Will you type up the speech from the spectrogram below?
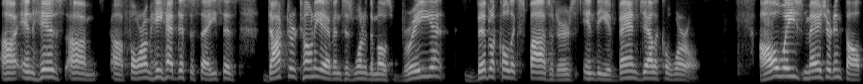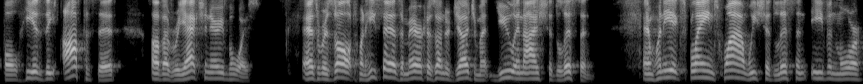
uh, in his um, uh, forum, he had this to say. He says, Dr. Tony Evans is one of the most brilliant biblical expositors in the evangelical world. Always measured and thoughtful, he is the opposite of a reactionary voice. As a result, when he says America's under judgment, you and I should listen and when he explains why we should listen even more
